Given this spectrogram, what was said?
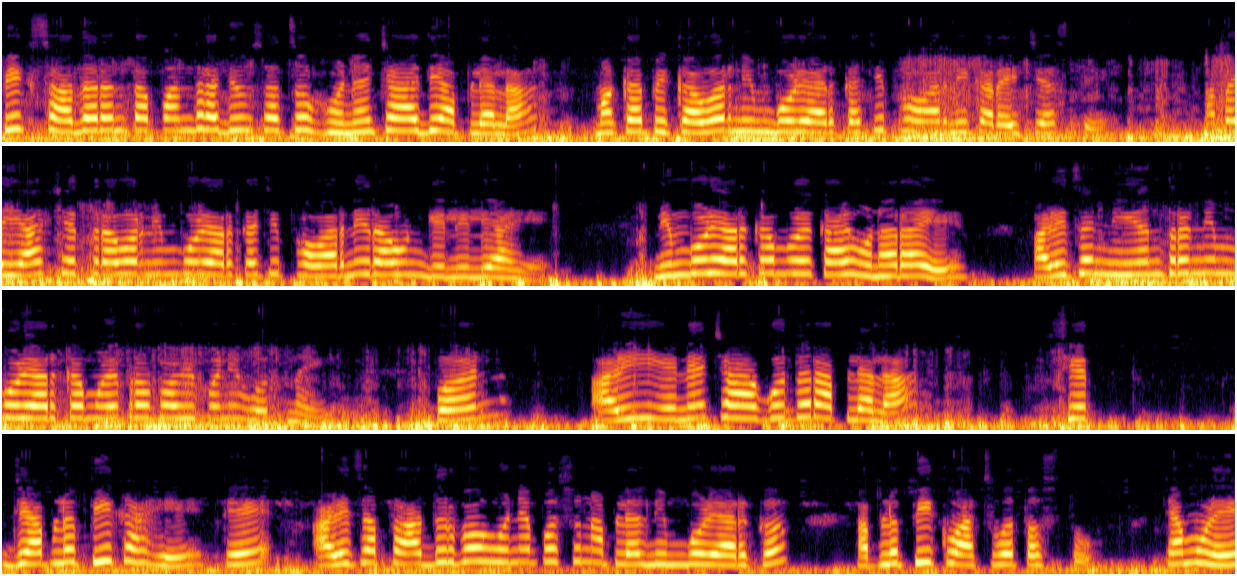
पीक साधारणतः पंधरा दिवसाचं होण्याच्या आधी आपल्याला मका पिकावर निंबोळी अर्काची फवारणी करायची असते. आता या क्षेत्रावर निंबोळी अर्काची फवारणी राहून गेलेली आहे. निंबोळी अर्कामुळे काय होणार आहे? अळीचं नियंत्रण निंबोळी अर्कामुळे प्रभावीपणे होत नाही. पण अळी येण्याच्या अगोदर आपल्याला शेत जे आपलं पीक आहे ते अळीचा प्रादुर्भाव होण्यापासून आपल्याला निंबोळी अर्क आपलं पीक वाचवत असतो. त्यामुळे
